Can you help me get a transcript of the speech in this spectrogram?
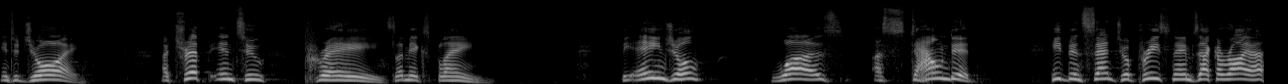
into joy, a trip into praise. Let me explain. The angel was astounded He'd been sent to a priest named Zechariah.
